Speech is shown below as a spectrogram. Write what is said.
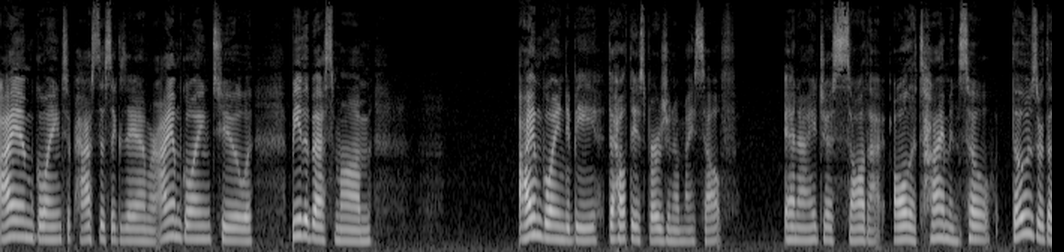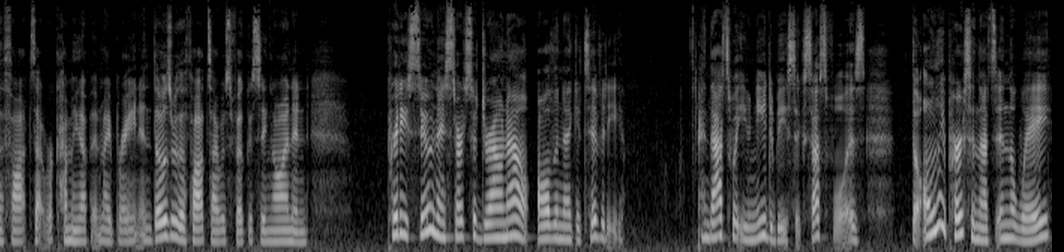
I am going to pass this exam, or I am going to be the best mom. I am going to be the healthiest version of myself. And I just saw that all the time. And so those are the thoughts that were coming up in my brain. And those were the thoughts I was focusing on. And pretty soon they starts to drown out all the negativity. And that's what you need to be successful is the only person that's in the way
